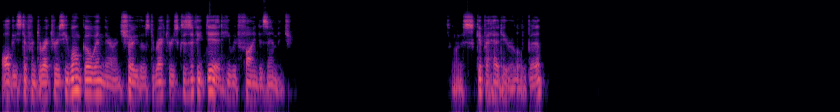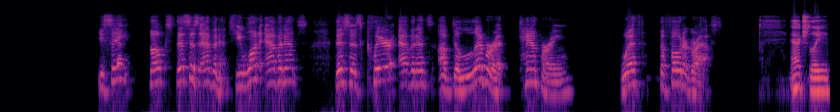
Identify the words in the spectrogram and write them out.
all these different directories. He won't go in there and show you those directories because if he did, he would find his image. So I'm going to skip ahead here a little bit. You see, folks, this is evidence. You want evidence? This is clear evidence of deliberate tampering with the photographs. Actually,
